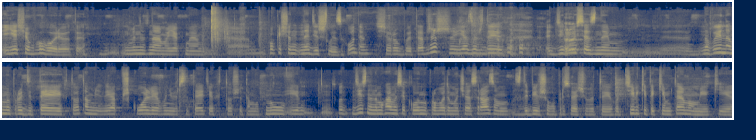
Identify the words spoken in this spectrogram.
є що обговорювати. Ми не знаємо, як ми е, поки що не дійшли згоди, що робити. А вже ж я завжди ділюся з ним новинами про дітей, хто там як в школі, в університеті, хто що там утнув. І от, дійсно намагаємося, коли ми проводимо час разом, здебільшого присвячувати його тільки таким темам, які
